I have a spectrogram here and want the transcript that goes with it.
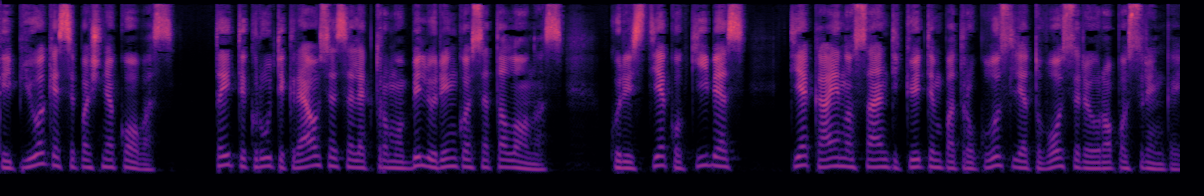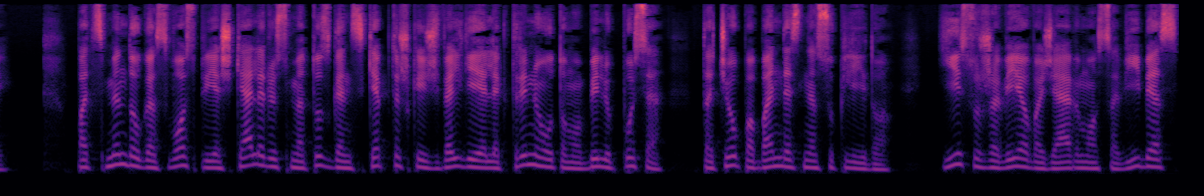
Kaip juokiasi pašnekovas, tai tikrų tikriausias elektromobilių rinkos etalonas, kuris tiek kokybės, tiek kainos santykių itin patrauklus Lietuvos ir Europos rinkai. Pats Mindaugas vos prieš keliarius metus gan skeptiškai žvelgė į elektrinių automobilių pusę, tačiau pabandęs nesuklydo. Jį sužavėjo važiavimo savybės,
